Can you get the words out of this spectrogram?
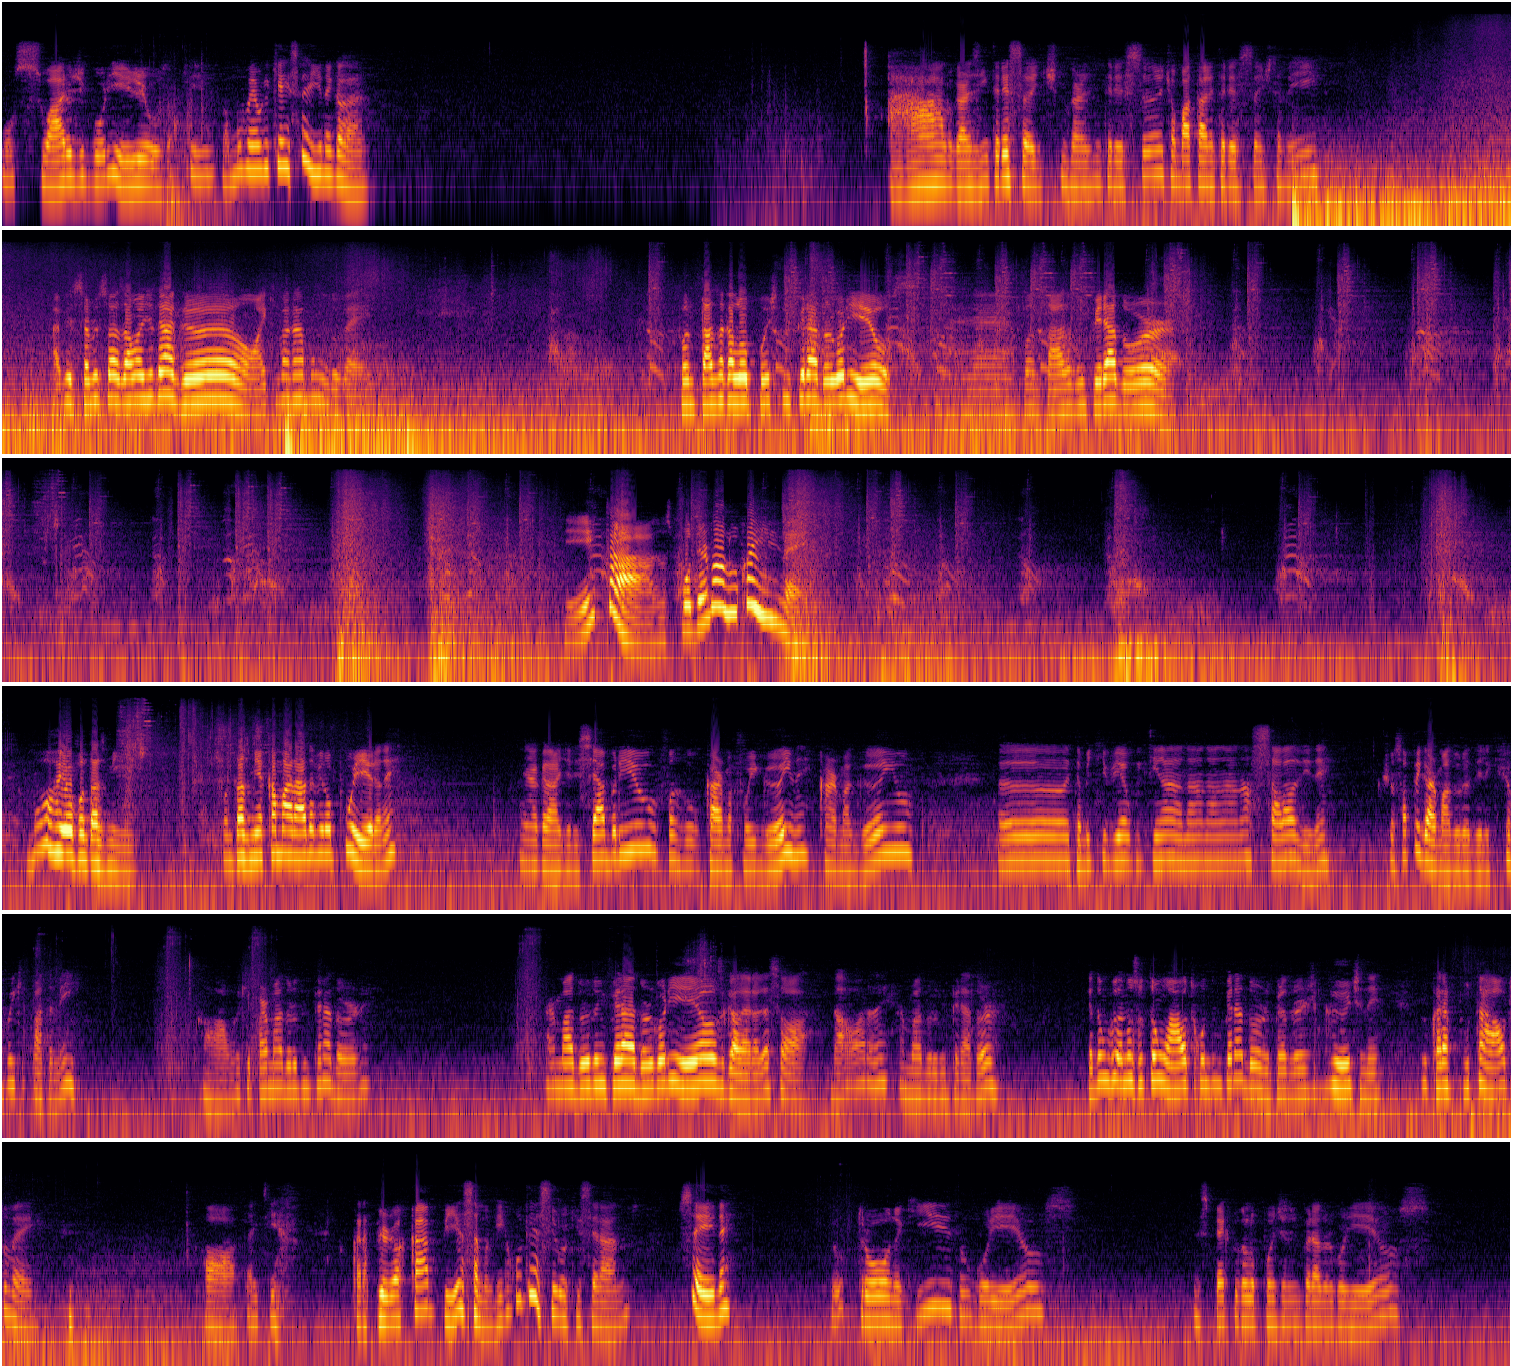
Ossuário de Gorieus. Ok, vamos ver o que é isso aí, né, galera? Ah, lugarzinho interessante. Lugarzinho interessante, uma batalha interessante também. Absorve suas almas de dragão. Olha que vagabundo, velho. Fantasma galopante do Imperador Gorieus. É, fantasma do Imperador. Eita, uns poder maluco aí, velho. Morreu fantasminha. Fantasminha camarada virou poeira, né? Aí a grade ele se abriu, o karma foi ganho, né? Karma ganho. Uh, também que ver o que tem na, na, na, na, sala ali, né? Deixa eu só pegar a armadura dele aqui, já vou equipar também. Ó, vou equipar a armadura do imperador, né? Armadura do Imperador Gorieus, galera, olha só. Da hora, né? Armadura do Imperador. Eu não, eu não sou tão alto quanto o Imperador. O Imperador é gigante, né? O cara é puta alto, velho. Ó, aí tem... O cara perdeu a cabeça, mano. O que, que aconteceu aqui, será? Não, não sei, né? Tem o trono aqui, o Gorieus. Espectro galopante do Imperador Gorieus.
